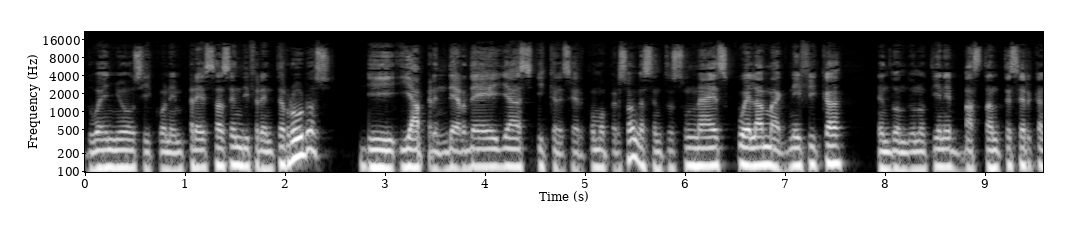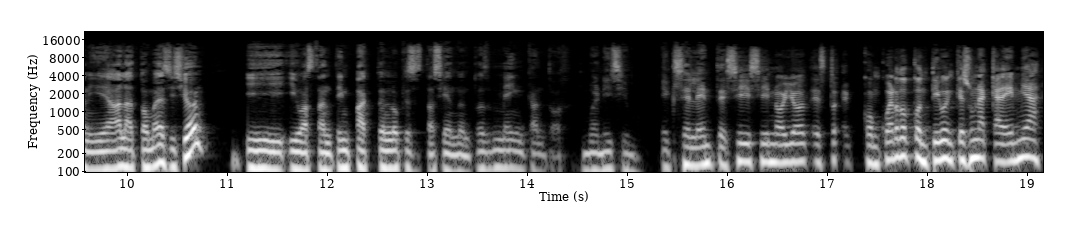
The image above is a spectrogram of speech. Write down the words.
dueños y con empresas en diferentes rubros y, y, aprender de ellas y crecer como personas. Entonces, una escuela magnífica en donde uno tiene bastante cercanía a la toma de decisión y, y bastante impacto en lo que se está haciendo. Entonces, me encantó. Buenísimo. Excelente, sí, sí, no, yo estoy, concuerdo contigo en que es una academia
